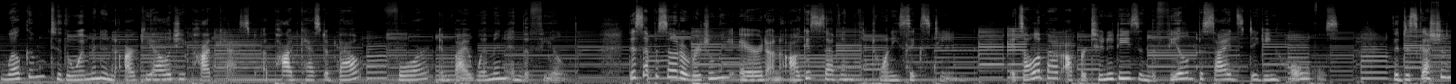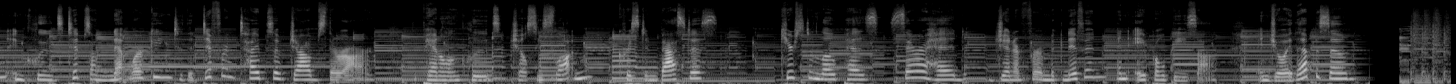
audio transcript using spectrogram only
Welcome to the Women in Archaeology podcast, a podcast about, for, and by women in the field. This episode originally aired on August 7th, 2016. It's all about opportunities in the field besides digging holes. The discussion includes tips on networking to the different types of jobs there are. The panel includes Chelsea Slaughton, Kristen Bastis, Kirsten Lopez, Sarah Head, Jennifer McNiven, and April Beisaw. Enjoy the episode!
